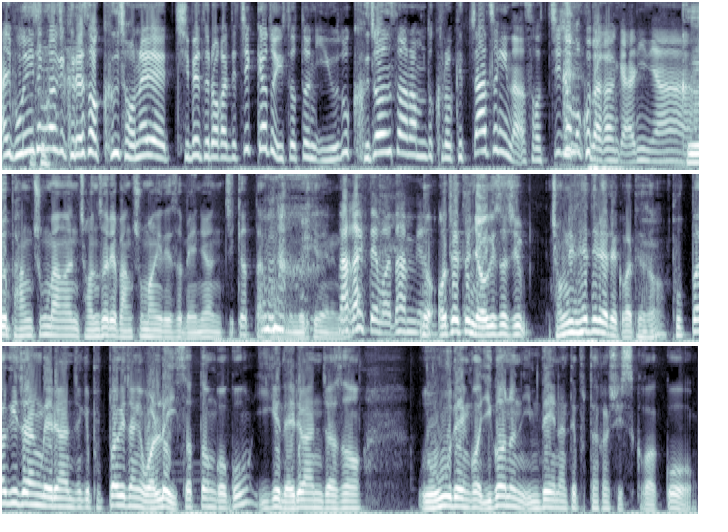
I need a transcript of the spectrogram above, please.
아니 본인 생각에 그래서 그 전에 집에 들어갈 때 찢겨져 있었던 이유도 그 전 사람도 그렇게 짜증이 나서 찢어놓고 나간 게 아니냐. 그 방충망은 전설의 방충망이 돼서 매년 찢겼다고 하는 뭐 이렇게 되는 거예요. 나갈 때마다 한 명. 어쨌든 여기서 지금 정리를 해드려야 될 것 같아서 붙박이장 내려앉은 게 붙박이장이 원래 있었던 거고 이게 내려앉아서 노후된 거 이거는 임대인한테 부탁할 수 있을 것 같고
